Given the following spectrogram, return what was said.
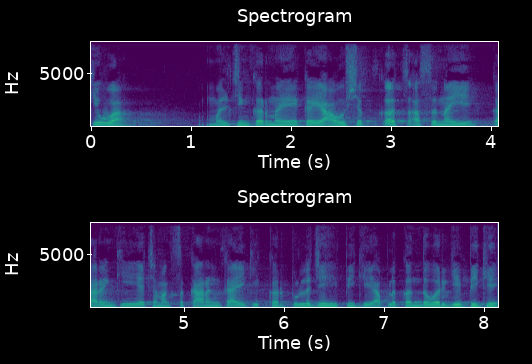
किंवा मल्चिंग करणं हे काही आवश्यकच असं नाही आहे कारण की याच्या मागचं कारण काय की कर्टुलं जे हे पीक आहे आपलं कंदवर्गीय पीक आहे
